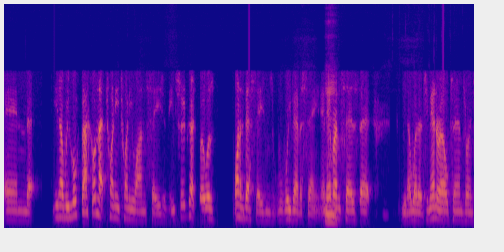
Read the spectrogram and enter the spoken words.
and you know we look back on that 2021 season in Supercoach. It was one of the best seasons we've ever seen, and mm. everyone says that you know, whether it's in NRL terms or in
